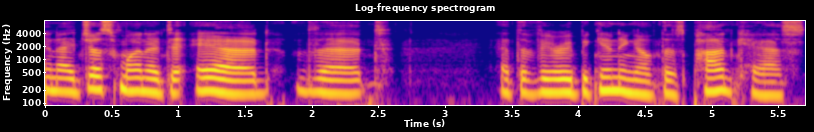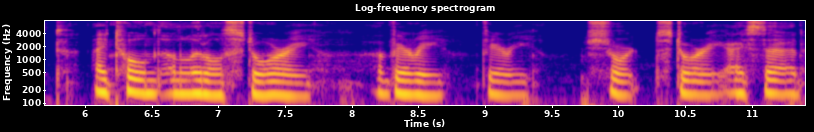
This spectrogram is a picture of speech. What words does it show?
And I just wanted to add that at the very beginning of this podcast, I told a little story, a very, very short story. I said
